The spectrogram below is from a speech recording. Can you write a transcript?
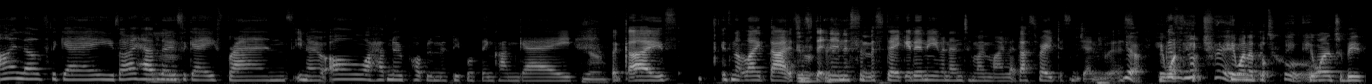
"I love the gays. I have Yeah. loads of gay friends. You know, oh, I have no problem if people think I'm gay." Yeah. But guys, it's not like that. It's just an innocent mistake. It didn't even enter my mind. Like that's very disingenuous. Yeah, he because wa- it's not true. He wanted, at all. he wanted to be.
